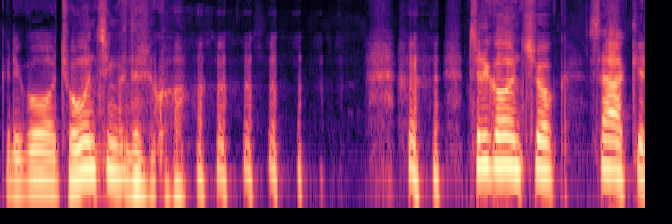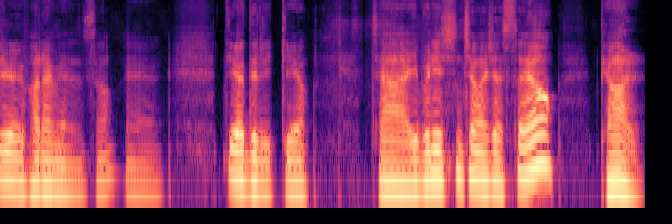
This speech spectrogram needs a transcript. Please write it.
그리고 좋은 친구들과 즐거운 추억 쌓았기를 바라면서 예, 띄워드릴게요. 자, 이분이 신청하셨어요. 별,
